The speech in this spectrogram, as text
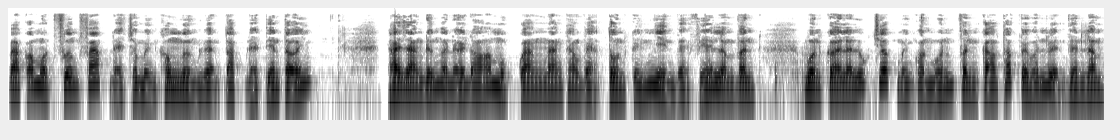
và có một phương pháp để cho mình không ngừng luyện tập để tiến tới. Thái giang đứng ở nơi đó, mục quang mang theo vẻ tôn kính nhìn về phía lâm vân. Buồn cười là lúc trước mình còn muốn phân cao thấp với huấn luyện viên lâm.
